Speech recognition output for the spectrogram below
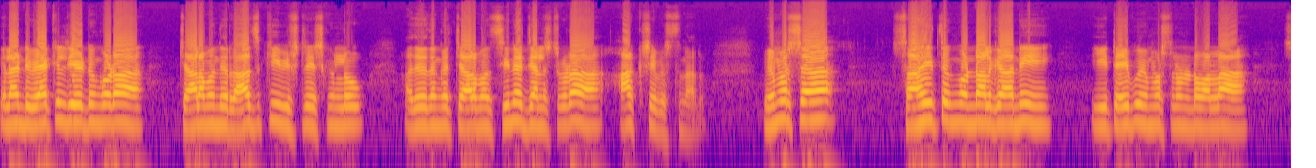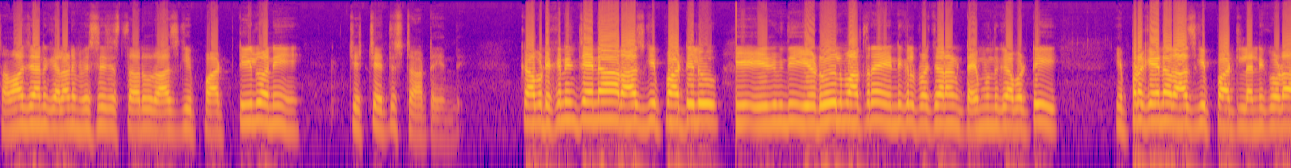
ఇలాంటి వ్యాఖ్యలు చేయడం కూడా చాలామంది రాజకీయ విశ్లేషకులు అదేవిధంగా చాలామంది సీనియర్ జర్నలిస్ట్ కూడా ఆక్షేపిస్తున్నారు. విమర్శ సాహిత్యంగా ఉండాలి కానీ ఈ టైపు విమర్శలు ఉండడం వల్ల సమాజానికి ఎలాంటి మెసేజ్ ఇస్తారు రాజకీయ పార్టీలు అని చర్చ అయితే స్టార్ట్ అయింది. కాబట్టి ఇక్కడి నుంచి అయినా రాజకీయ పార్టీలు ఈ ఎనిమిది ఏడు రోజులు మాత్రమే ఎన్నికల ప్రచారానికి టైం ఉంది కాబట్టి ఇప్పటికైనా రాజకీయ పార్టీలు అన్నీ కూడా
